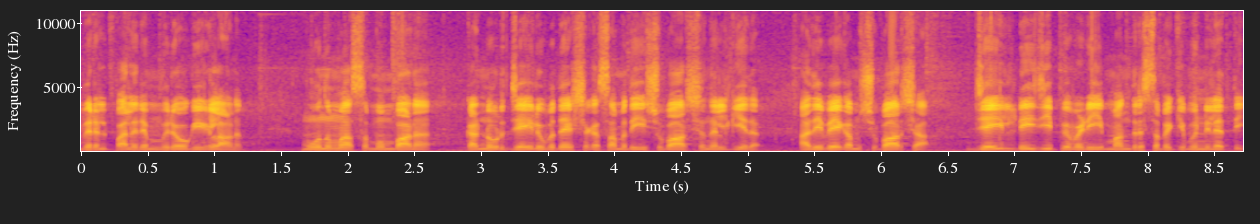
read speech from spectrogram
ഇവരിൽ പലരും രോഗികളാണ്. മൂന്ന് മാസം മുമ്പാണ് കണ്ണൂർ ജയിൽ ഉപദേശക സമിതി ശുപാർശ നൽകിയത്. അതിവേഗം ശുപാർശ ജയിൽ ഡി ജി പി വഴി മന്ത്രിസഭയ്ക്ക് മുന്നിലെത്തി.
